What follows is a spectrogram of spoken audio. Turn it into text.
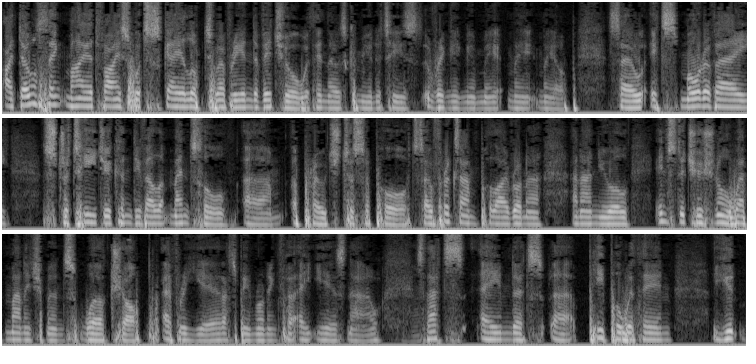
I don't think my advice would scale up to every individual within those communities ringing me, me, me up. So it's more of a strategic and developmental um, approach to support. So, for example, I run a, an annual institutional web management workshop every year. That's been running for eight years now. So that's aimed at uh, people within u-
